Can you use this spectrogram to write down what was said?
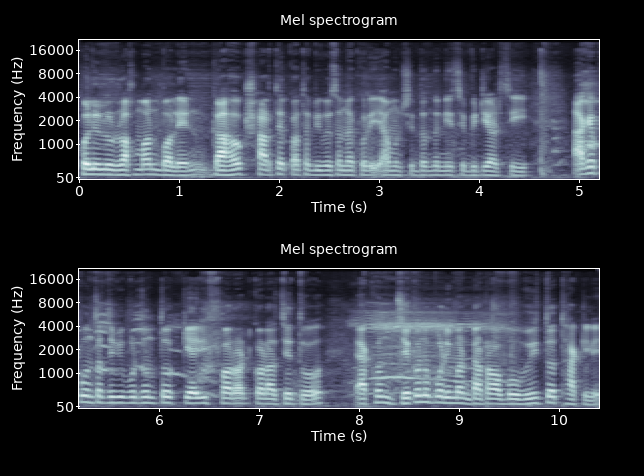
খলিলুর রহমান বলেন, গ্রাহক স্বার্থের কথা বিবেচনা করে এমন সিদ্ধান্ত নিয়েছে বিটিআরসি। আগে পঞ্চাশ জিবি পর্যন্ত ক্যারি ফরওয়ার্ড করা যেত, এখন যে কোনো পরিমাণ ডাটা অব্যবহৃত থাকলে,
